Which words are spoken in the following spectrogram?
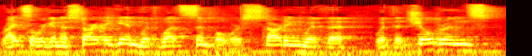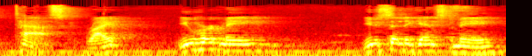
Right? So we're going to start again with what's simple. We're starting with the with the children's task, right? You hurt me, you sinned against me,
